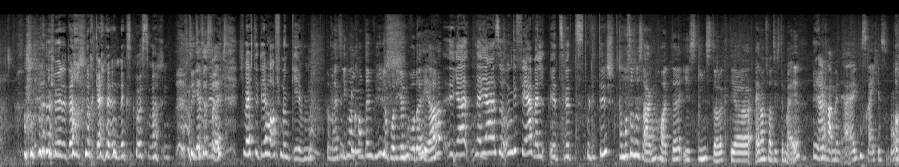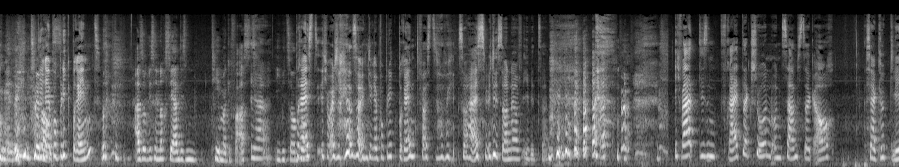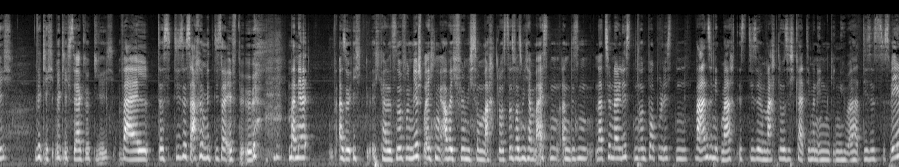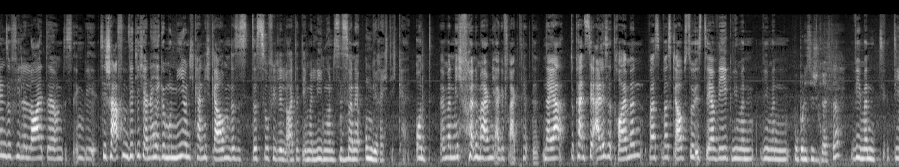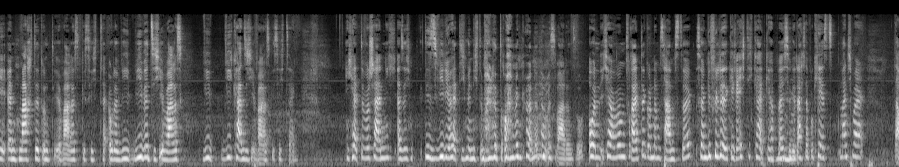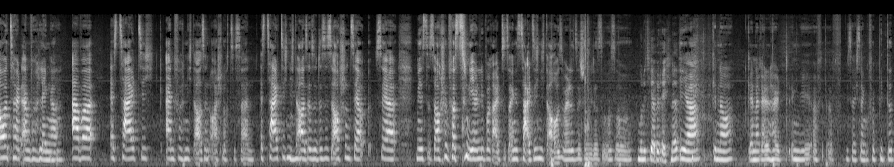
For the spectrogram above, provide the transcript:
Ich würde da auch noch gerne einen Exkurs machen. So, jetzt ist recht. Ich möchte dir Hoffnung geben. Du meinst, irgendwann kommt ein Video von irgendwo daher. Ja, naja, so ungefähr, weil jetzt wird's politisch. Man muss also sagen, heute ist Dienstag, der 21. Mai. Wir Ja. haben ein ereignisreiches Wochenende Die uns. Republik brennt. Also wir sind noch sehr an diesem Thema gefasst. Ja. Ibiza und so. Brest, ich wollte schon sagen, die Republik brennt fast so, wie, so heiß wie die Sonne auf Ibiza. ich war diesen Freitag schon und Samstag auch sehr glücklich. Wirklich, wirklich sehr glücklich, weil das, diese Sache mit dieser FPÖ, man ja, also ich, ich kann jetzt nur von mir sprechen, aber ich fühle mich so machtlos. Das, was mich am meisten an diesen Nationalisten und Populisten wahnsinnig macht, ist diese Machtlosigkeit, die man ihnen gegenüber hat. Dieses, es wählen so viele Leute und es irgendwie, sie schaffen wirklich eine Hegemonie und ich kann nicht glauben, dass es, dass so viele Leute dem erliegen und es ist so eine Ungerechtigkeit. Und wenn man mich vor einem halben Jahr gefragt hätte, naja, du kannst dir alles erträumen, was, was glaubst du ist der Weg, wie man, wie man Populistischen Kräfte. wie man die- die entmachtet und ihr wahres Gesicht zeigt. Oder wie, wie wird sich ihr wahres, wie, wie kann sich ihr wahres Gesicht zeigen? Ich hätte wahrscheinlich, also ich, dieses Video hätte ich mir nicht einmal erträumen können, aber es war dann so. Und ich habe am Freitag und am Samstag so ein Gefühl der Gerechtigkeit gehabt, weil ich so gedacht habe, okay, es, manchmal dauert es halt einfach länger. Aber es zahlt sich einfach nicht aus, ein Arschloch zu sein. Es zahlt sich nicht aus. Also das ist auch schon sehr, sehr, mir ist es auch schon fast zu neoliberal zu sagen, es zahlt sich nicht aus, weil das ist schon wieder so, so, Monetär berechnet. ja, genau. Generell halt irgendwie auf, auf wie soll ich sagen, verbittert.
